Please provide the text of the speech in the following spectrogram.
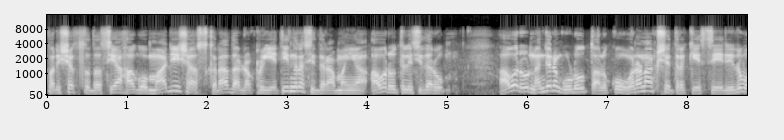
ಪರಿಷತ್ ಸದಸ್ಯ ಹಾಗೂ ಮಾಜಿ ಶಾಸಕರಾದ ಡಾಕ್ಟರ್ ಯತೀಂದ್ರ ಸಿದ್ದರಾಮಯ್ಯ ಅವರು ತಿಳಿಸಿದರು. ಅವರು ನಂಜನಗೂಡು ತಾಲೂಕು ವರುಣಾ ಕ್ಷೇತ್ರಕ್ಕೆ ಸೇರಿರುವ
